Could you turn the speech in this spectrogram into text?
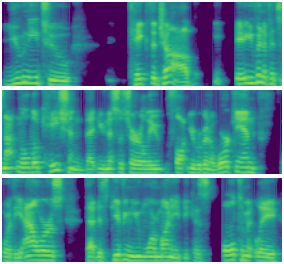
you need to take the job even if it's not in the location that you necessarily thought you were going to work in or the hours that is giving you more money because ultimately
